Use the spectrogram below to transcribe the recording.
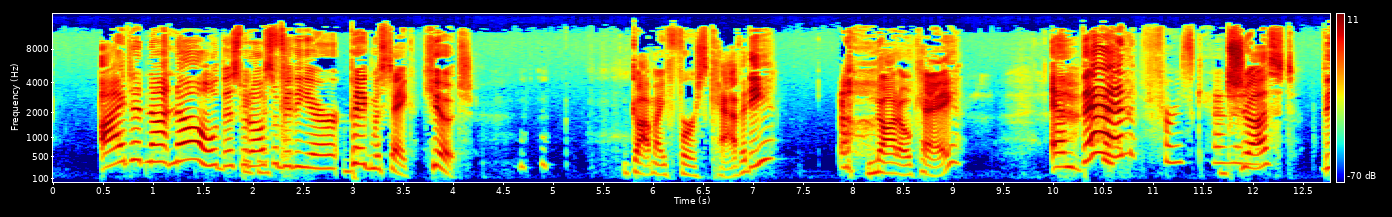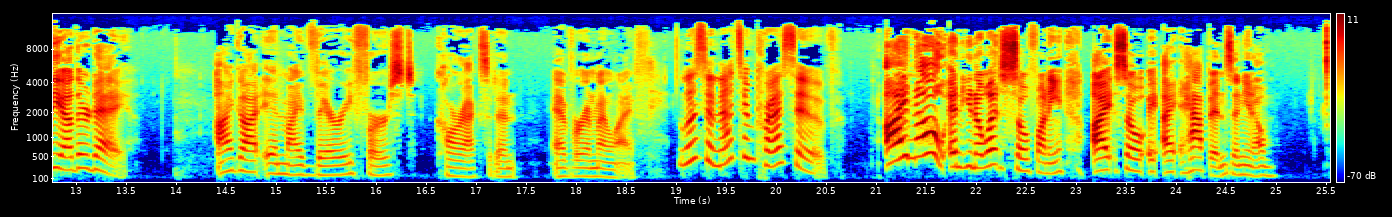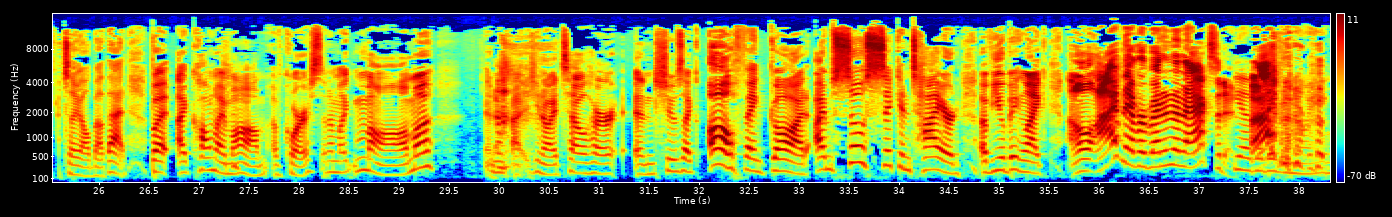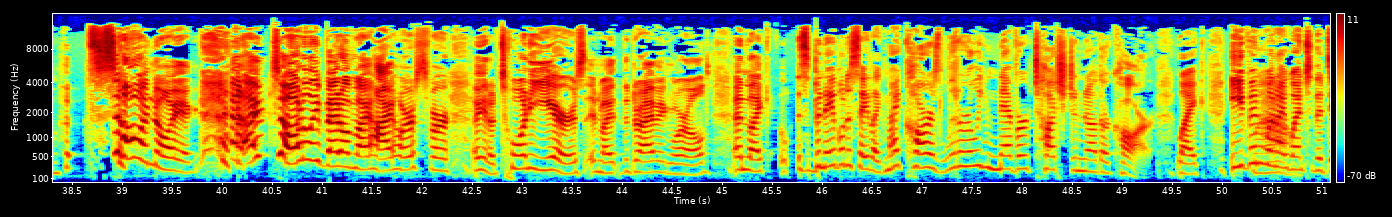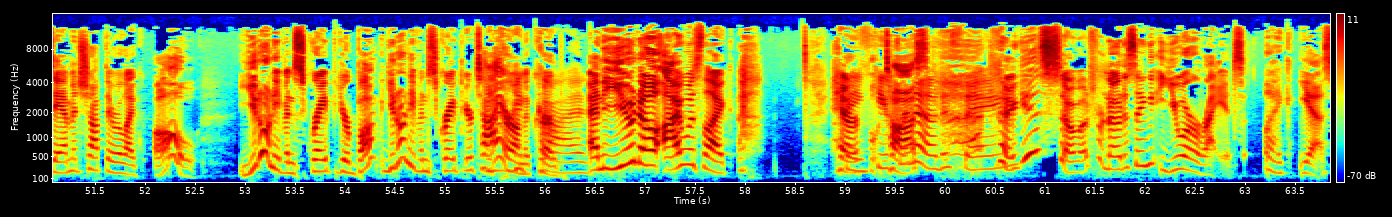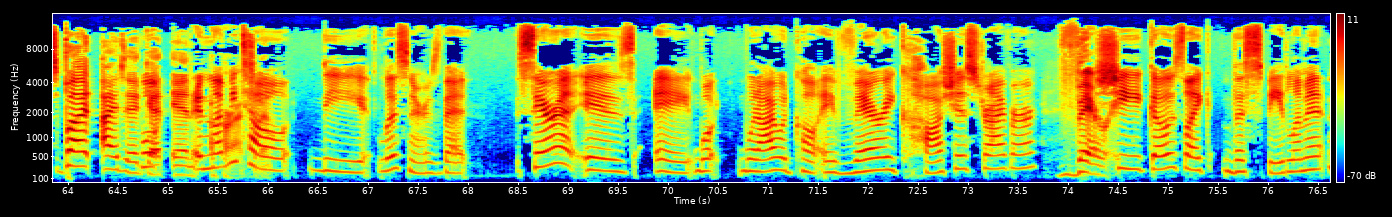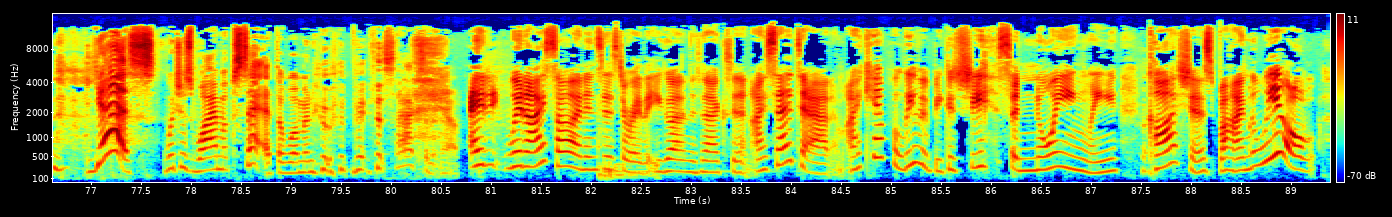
I did not know this would Big also be the year. Big mistake. Huge. Got my first cavity. Not okay. And then First cat. just the other day, I got in my very first car accident ever in my life. Listen, that's impressive. I know. And you know what's so funny? I so it, it happens and you know, I'll tell you all about that. But I call my mom, of course, and I'm like, "Mom, and I, you know, I tell her, and she was like, "Oh, thank God! I'm so sick and tired of you being like, oh, I've never been in an accident. Yeah, that is annoying. so annoying. And I've totally been on my high horse for you know 20 years in my the driving world, and like been able to say like my car has literally never touched another car. Like even when I went to the damage shop, they were like, "Oh." You don't even scrape your bump. You don't even scrape your tire my on the curb. God. And you know, I was like, hair Thank you toss. for noticing. Thank you so much for noticing. You are right. Like, yes, but I did Well, get in. And let me accident. tell the listeners that Sarah is a what what I would call a very cautious driver. very She goes like the speed limit. Yes, which is why I'm upset at the woman who made this accident happen. And when I saw an Insta story that you got in this accident, I said to Adam, I can't believe it because she is annoyingly cautious behind the wheel.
